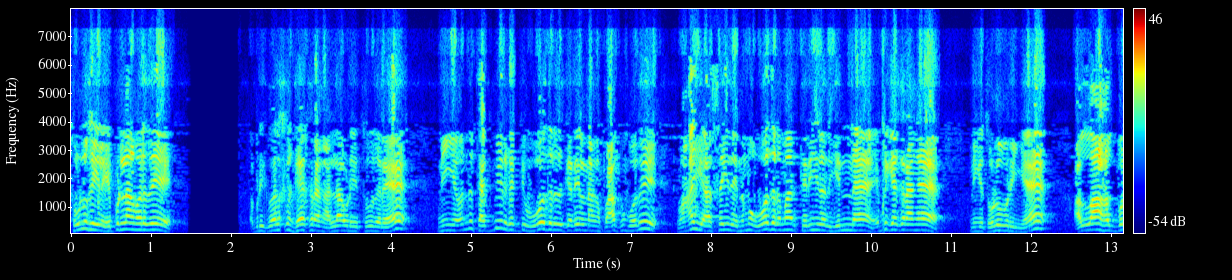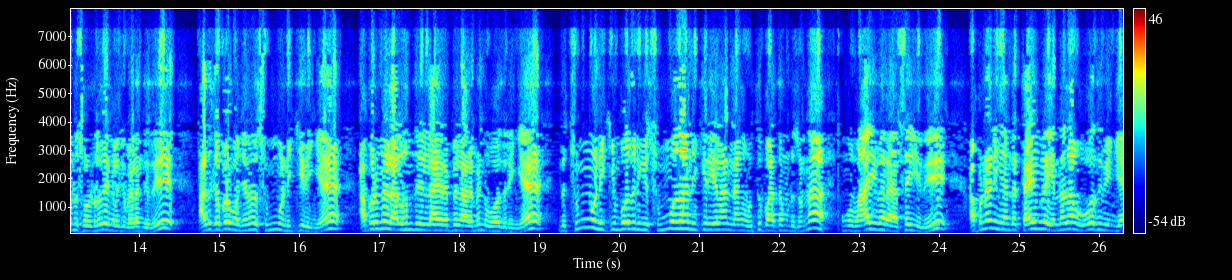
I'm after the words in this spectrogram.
தொழுகையில் எப்படிலாம் வருது? அப்படி விளக்கம் கேட்கிறாங்க அல்லாவுடைய தூதரே. நீங்க வந்து தக்பீர் கட்டி ஓதுறதுக்கு இடையில நாங்க பார்க்கும்போது வாய் அசைது என்னமோ ஓதுற மாதிரி தெரியுது என்ன? எப்படி கேட்கறாங்க நீங்க தொழுவுறீங்க. அல்லாஹ் அக்பர்னு சொல்றது எங்களுக்கு விளங்குது. அதுக்கப்புறம் கொஞ்ச நேரம் சும்மா நிக்கிறீங்க. அப்புறமேல அல்ஹம்துலில்லாஹி ரபில் ஆலமீன் ஓதுறீங்க. இந்த சும்மா நிக்கும் போது நீங்க சும்மா தான் நிக்கிறீங்களான்னு நாங்க உத்து பார்த்தோம்னு சொன்னா உங்க வாய் வேற அசையுது. அப்படின்னா நீங்க அந்த டைம்ல என்னதான் ஓதுவீங்க?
